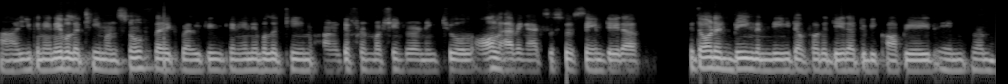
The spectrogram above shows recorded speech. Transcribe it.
Uh, you can enable a team on Snowflake, well, you can enable a team on a different machine learning tool, all having access to the same data without it being the need for the data to be copied in um,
